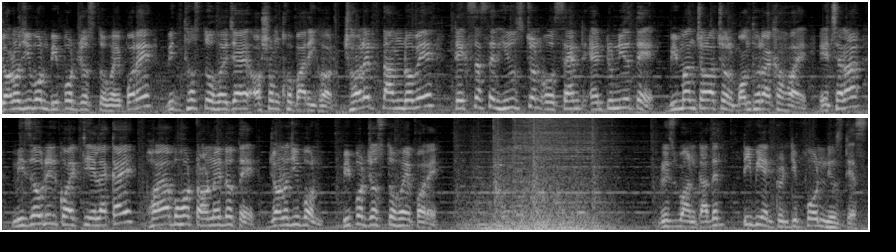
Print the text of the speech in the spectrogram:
জনজীবন বিপর্যস্ত হয়ে পড়ে, বিধ্বস্ত হয়ে যায় অসংখ্য বাড়িঘর। ঝড়ের তাণ্ডবে টেক্সাসের হিউস্টন ও সেন্ট অ্যান্টোনিওতে বিমান চলাচল বন্ধ রাখা হয়। এছাড়া মিজৌরির কয়েকটি এলাকায় ভয়াবহ টর্নেডোতে জনজীবন বিপর্যস্ত হয়ে পড়ে। Rizwan Kader, TVN twenty four news desk.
